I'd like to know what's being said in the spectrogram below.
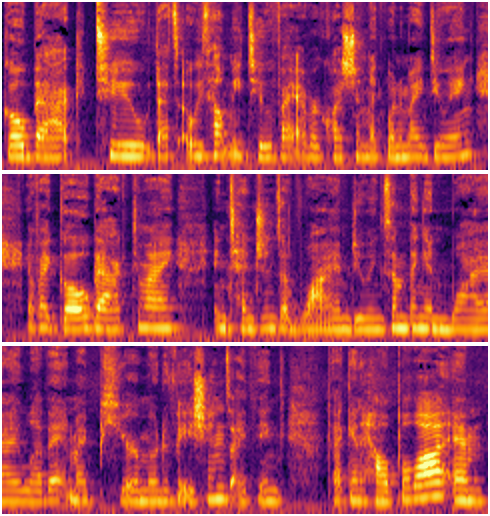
go back to that's always helped me too if I ever question like what am I doing? If I go back to my intentions of why I'm doing something and why I love it and my pure motivations I think that can help a lot. And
